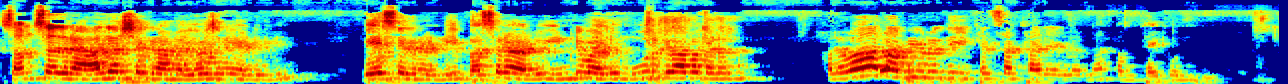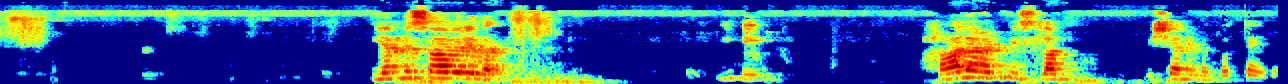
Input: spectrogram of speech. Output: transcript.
ಸಂಸದರ ಆದರ್ಶ ಗ್ರಾಮ ಯೋಜನೆ ಅಡಿಯಲ್ಲಿ ಬೇಸಗರಹಳ್ಳಿ ಬಸರಾಳು, ಇಂಡುವಾಳು ಮೂರು ಗ್ರಾಮಗಳನ್ನು ಹಲವಾರು ಅಭಿವೃದ್ಧಿ ಕೆಲಸ ಕಾರ್ಯಗಳನ್ನ ನಾವು ಕೈಗೊಂಡಿದ್ವಿ. ಎರಡು ಸಾವಿರದ ಈ ಹಾಲಹಳ್ಳಿ ಸ್ಲಮ್ ವಿಷಯ ನಿಮಗೆ ಗೊತ್ತೇ ಇದೆ.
